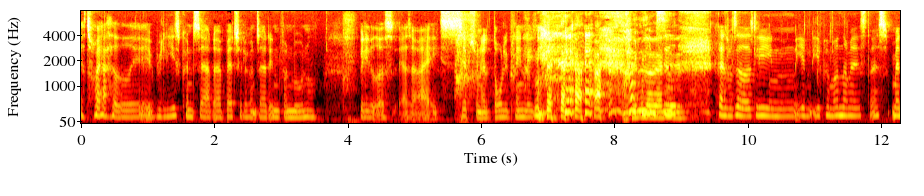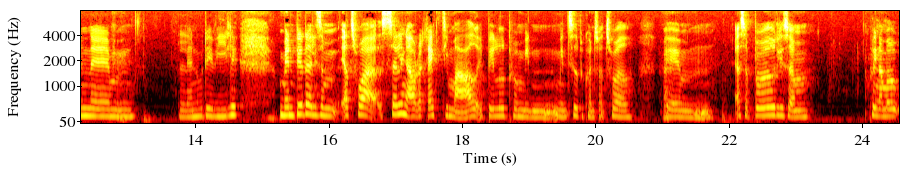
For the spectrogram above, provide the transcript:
jeg tror, jeg havde øh, release-koncert og bachelor-koncert inden for en måned. Hvilket også altså, er exceptionelt dårlig planlægning fra Det min side. Resulterede også lige i, en, i, en, i et par måneder med stress. Men øhm, lad nu det hvile. Men det der ligesom, jeg tror, Selling Out er rigtig meget et billede på min, min tid på konservatoriet. Ja. Øhm, altså både ligesom på en eller anden måde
